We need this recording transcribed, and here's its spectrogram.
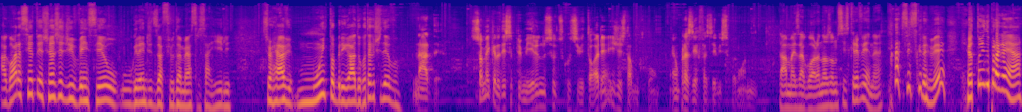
Agora sim eu tenho chance de vencer o, o grande desafio da Mestra Sahili. Sr. Heavy, muito obrigado. Quanto é que eu te devo? Nada. Só me agradeça primeiro no seu discurso de vitória e já está muito bom. É um prazer fazer isso para um amigo. Tá, mas agora nós vamos se inscrever, né? Se inscrever? Eu tô indo pra ganhar.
